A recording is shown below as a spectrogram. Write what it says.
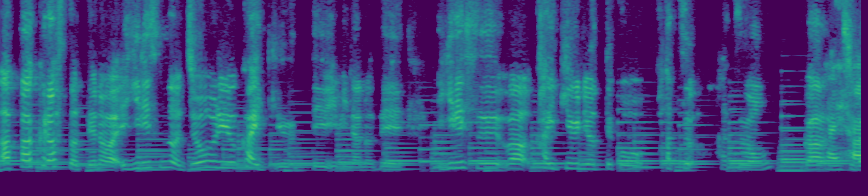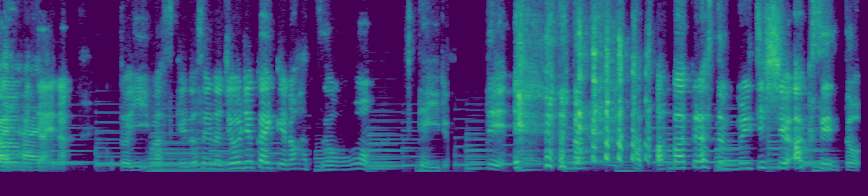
アッパークラストっていうのはイギリスの上流階級っていう意味なのでイギリスは階級によってこう発発音が違うみたいなことを言いますけど、それの上流階級の発音をしている。で ア upper crust British accent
